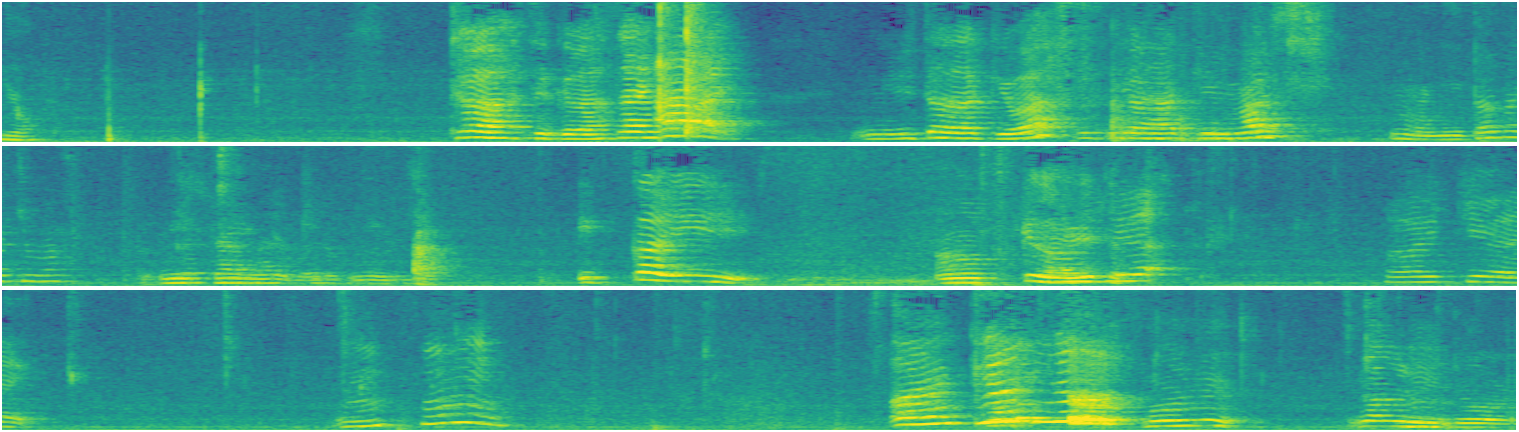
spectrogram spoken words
いよじゃあしてください。はい。いただきます。いただきます。うんいただきます。いただきます。一回あのつけられて。おいしいうんうん。おいしいおいしいなどう？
